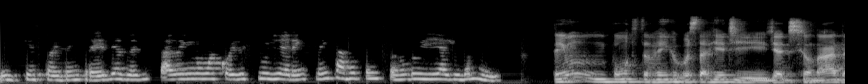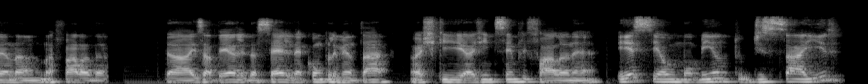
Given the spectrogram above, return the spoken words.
em questões da empresa e às vezes fazem uma coisa que o gerente nem estava pensando e ajuda muito. Tem um ponto também que eu gostaria de, de adicionar né, na, na fala da, da Isabela e da Célia, né, complementar, eu acho que a gente sempre fala, né? Esse é o momento de sair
